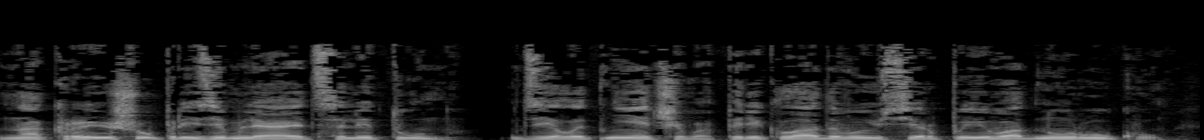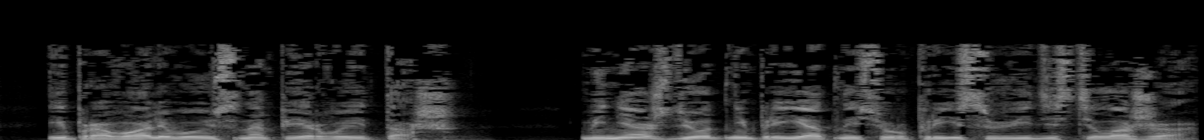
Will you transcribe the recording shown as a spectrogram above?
На крышу приземляется летун. Делать нечего, перекладываю серпы в одну руку и проваливаюсь на первый этаж. Меня ждет неприятный сюрприз в виде стеллажа.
